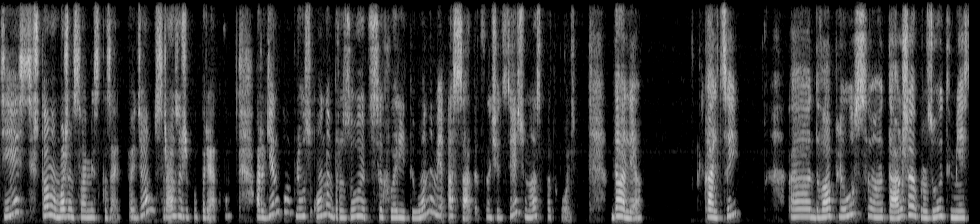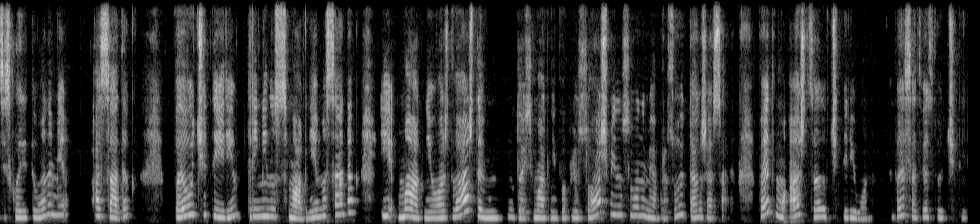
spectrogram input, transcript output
Здесь что мы можем с вами сказать? Пойдем сразу же по порядку. Аргентум плюс он образует с хлорид ионами осадок. Значит, здесь у нас подходит. Далее, кальций 2 э, плюс э, также образует вместе с хлорид ионами осадок. ПО4, 3 минус с магнием осадок, и магний OH дважды, ну, то есть магний 2 плюс OH минус ионами образуют также осадок. Поэтому H целых 4 иона. В соответствует 4.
